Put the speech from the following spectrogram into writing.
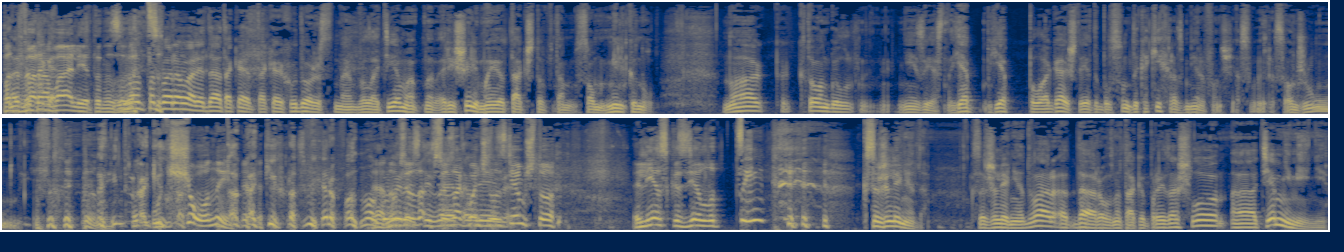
Подворовали это, называется. Ну, подворовали, да, такая, такая художественная была тема. Решили мы ее так, чтобы там сом мелькнул. Ну, а кто он был, неизвестно. Я, я полагаю, что это был сон. До каких размеров он сейчас вырос? Он же умный. Ученый. До каких размеров он мог вырасти Все закончилось тем, что леска сделала цинь. К сожалению, да. К сожалению, два, да, ровно так и произошло. А, тем не менее,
